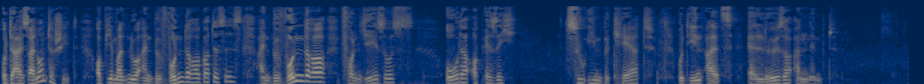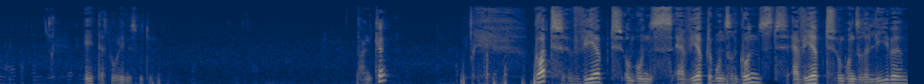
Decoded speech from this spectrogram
Und da ist ein Unterschied, ob jemand nur ein Bewunderer Gottes ist, ein Bewunderer von Jesus, oder ob er sich zu ihm bekehrt und ihn als Erlöser annimmt. Nee, das Problem ist mit dem. Danke. Gott wirbt um uns, er wirbt um unsere Gunst, er wirbt um unsere Liebe.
